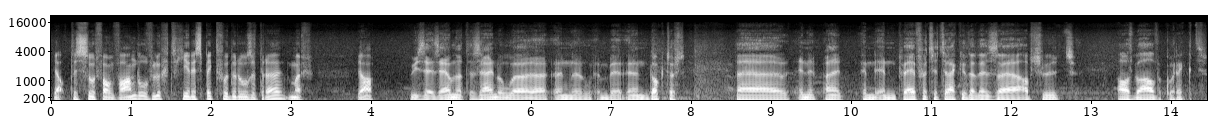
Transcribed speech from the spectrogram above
ja, het is een soort van vaandelvlucht. Geen respect voor de roze trui, maar ja. Wie zij zijn om dat te zijn, om uh, een, een, een, dokter in, in, in, twijfel te trekken, dat is absoluut allesbehalve correct.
